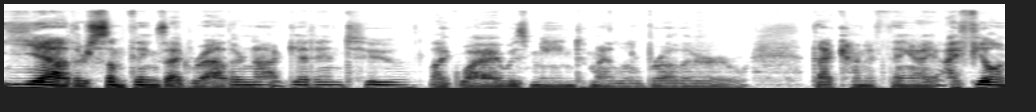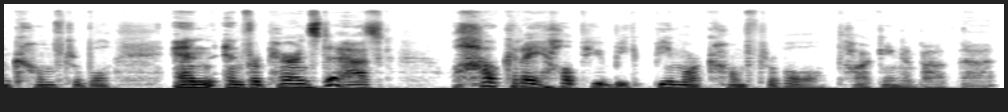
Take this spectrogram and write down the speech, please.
yeah, there's some things I'd rather not get into, like why I was mean to my little brother, that kind of thing. I, I feel uncomfortable. And, and for parents to ask, well, how could I help you be, be more comfortable talking about that?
